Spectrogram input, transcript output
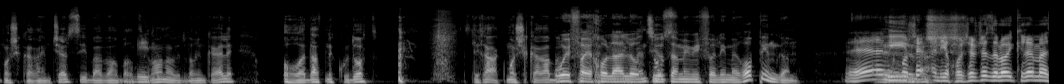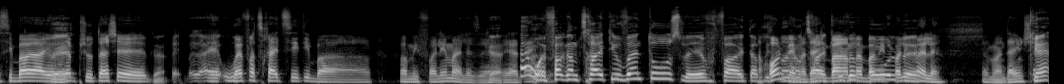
כמו שקרה עם צ'לסי בעבר, ברצלונה ודברים כאלה. הורדת נקודות, סליחה, כמו שקרה... וופא יכולה להוציא. אותם ממפעלים אירופאים גם. אה, אני היא- חושב- אני חושב שזה לא יקרה מהסיבה היותר פשוטה כן. שוופא צריכה את סיטי ב- במפעלים האלה. זה כן. עדיין- וופא גם צריכה את יובנטוס, וופא הייתה נכון, והם בזמנו צריכה עדיין את ליברפול. במפעלים ו- האלה. הם עדיין שם. כן,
